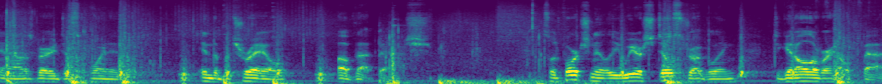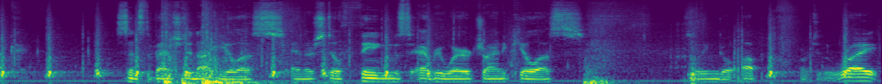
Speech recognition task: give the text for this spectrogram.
and I was very disappointed in the betrayal of that bench. So, unfortunately, we are still struggling to get all of our health back since the bench did not heal us, and there's still things everywhere trying to kill us. So, we can go up or to the right.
